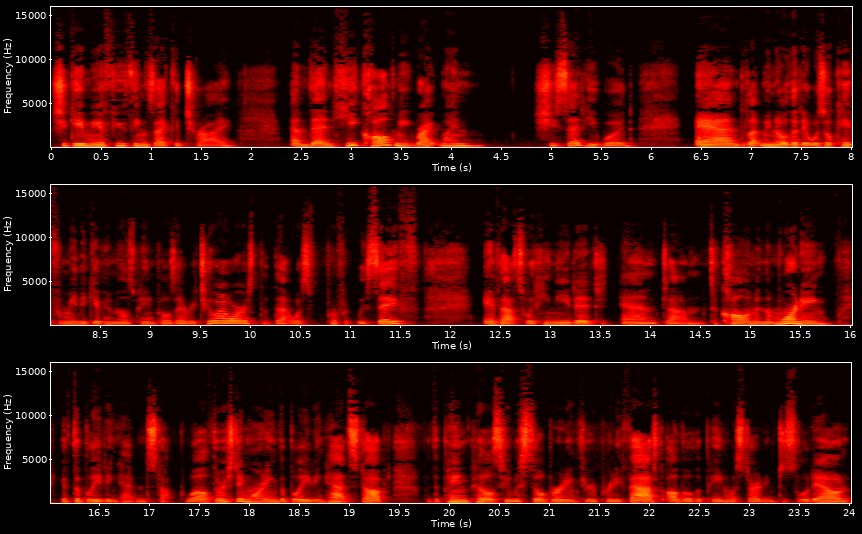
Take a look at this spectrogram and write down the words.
She gave me a few things I could try. And then he called me right when she said he would and let me know that it was okay for me to give him those pain pills every two hours, that that was perfectly safe if that's what he needed, and um, to call him in the morning if the bleeding hadn't stopped. Well, Thursday morning, the bleeding had stopped, but the pain pills he was still burning through pretty fast, although the pain was starting to slow down.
